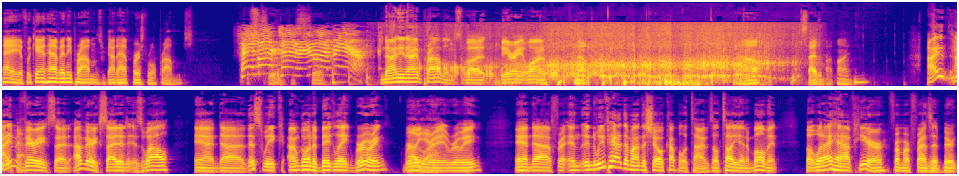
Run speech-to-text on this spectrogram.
hey, if we can't have any problems, we got to have first world problems. Hey, bartender, another beer! Ninety nine problems, but beer ain't one. No. No. I'm excited about mine. I I'm have. very excited. I'm very excited as well. And uh, this week I'm going to Big Lake Brewing, Oh, yeah. brewing, and uh, for, and and we've had them on the show a couple of times. I'll tell you in a moment. But what I have here from our friends at Big,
